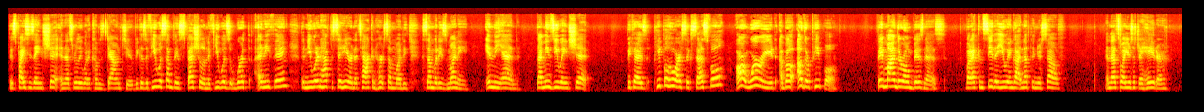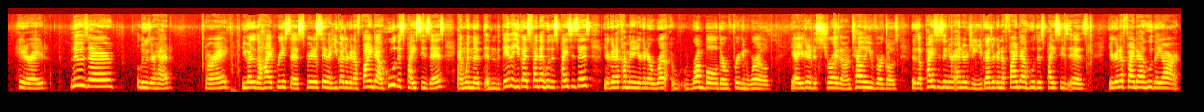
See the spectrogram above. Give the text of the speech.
This Pisces ain't shit, and that's really what it comes down to. Because if you was something special and if you was worth anything, then you wouldn't have to sit here and attack and hurt somebody somebody's money. In the end, that means you ain't shit. Because people who are successful aren't worried about other people. They mind their own business. But I can see that you ain't got nothing yourself. And that's why you're such a hater. Haterade. Loser. Loser head. All right. You guys are the high priestess. Spirit is saying that you guys are going to find out who this Pisces is. And when the and the day that you guys find out who this Pisces is, you're going to come in and you're going to rumble their friggin' world. Yeah, you're going to destroy them. I'm telling you, Virgos. There's a Pisces in your energy. You guys are going to find out who this Pisces is. You're going to find out who they are.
